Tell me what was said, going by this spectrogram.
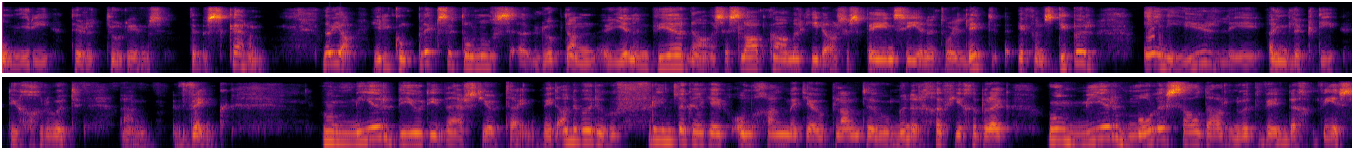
om hierdie territoriums te beskerm. Nou ja, hierdie komplekse tonnels uh, loop dan heen en weer, daar is 'n slaapkamertjie, daar's 'n spensie en 'n toilet effens dieper en hier lê eintlik die die groot um wenk. Hoe meer biodivers jou tuin. Met ander woorde, hoe vriendeliker jy omgaan met jou plante, hoe minder gif jy gebruik, hoe meer molle sal daar noodwendig wees.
